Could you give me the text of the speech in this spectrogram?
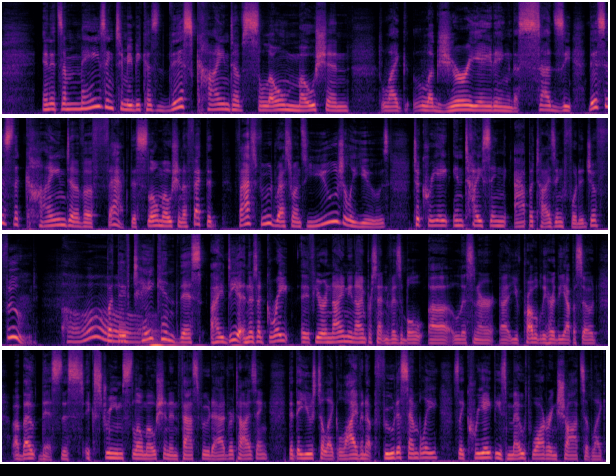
and it's amazing to me because this kind of slow motion like luxuriating the sudsy this is the kind of effect this slow motion effect that fast food restaurants usually use to create enticing appetizing footage of food Oh. But they've taken this idea, and there's a great, if you're a 99% invisible uh, listener, uh, you've probably heard the episode about this, this extreme slow motion in fast food advertising that they use to like liven up food assembly. So they create these mouth watering shots of like,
